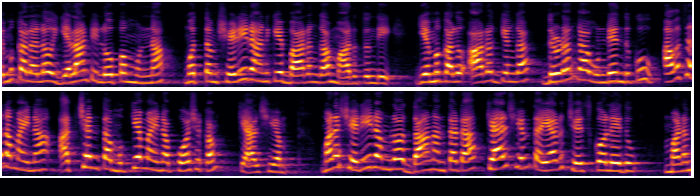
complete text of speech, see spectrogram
ఎముకలలో ఎలాంటి లోపం ఉన్నా మొత్తం శరీరానికే భారంగా మారుతుంది. ఎముకలు ఆరోగ్యంగా దృఢంగా ఉండేందుకు అవసరమైన అత్యంత ముఖ్యమైన పోషకం కాల్షియం. మన శరీరంలో దానంతటా కాల్షియం తయారు చేసుకోలేదు. మనం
